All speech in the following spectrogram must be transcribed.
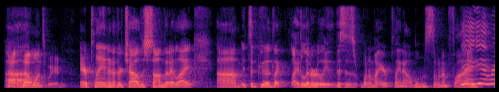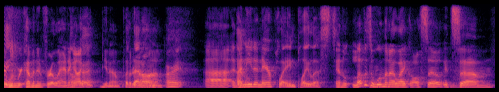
that, Uh, that one's weird. Airplane, another childish song that I like. Um, it's a good like I literally this is one of my airplane albums. So when I'm flying, Yeah, yeah, right. and when we're coming in for a landing, I like to, you know Put, put, that it on. on. All right. Uh, and I need an airplane playlist. and Love is a Woman I like also. It's um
